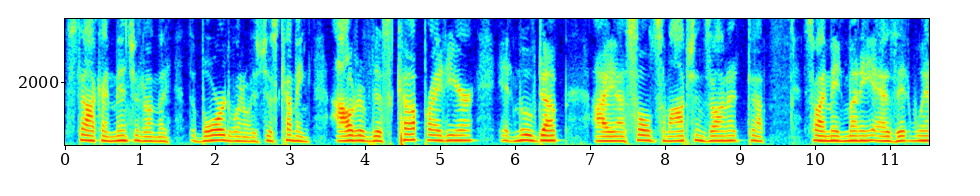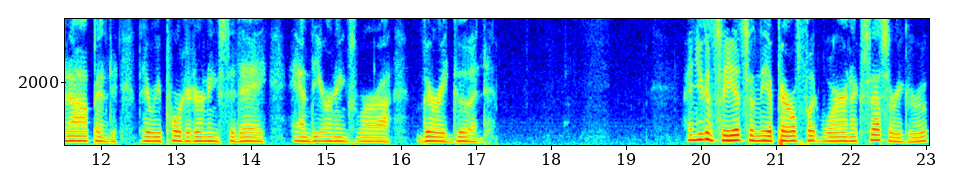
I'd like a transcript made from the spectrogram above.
stock I mentioned on the, the board when it was just coming out of this cup right here. It moved up. I uh, sold some options on it, uh, so I made money as it went up, and they reported earnings today, and the earnings were uh, very good. And you can see it's in the apparel, footwear, and accessory group,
